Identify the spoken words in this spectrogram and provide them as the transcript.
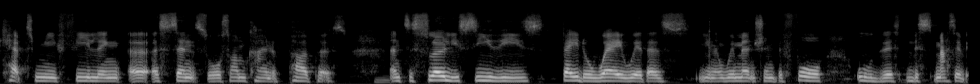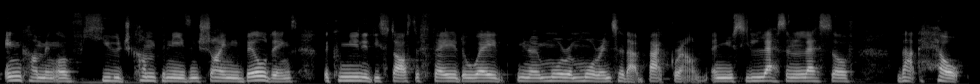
kept me feeling a, a sense or some kind of purpose, mm. and to slowly see these fade away with, as you know, we mentioned before, all this this massive incoming of huge companies and shiny buildings, the community starts to fade away, you know, more and more into that background, and you see less and less of that help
